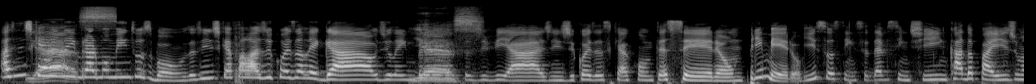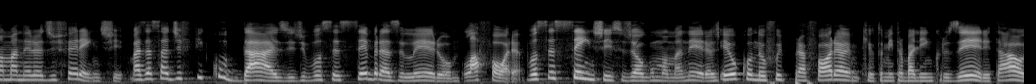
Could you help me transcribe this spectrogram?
A gente quer Yes. relembrar momentos bons. A gente quer falar de coisa legal, de lembranças, Yes. de viagens, de coisas que aconteceram. Primeiro, isso assim, você deve sentir em cada país de uma maneira diferente. Mas essa dificuldade de você ser brasileiro lá fora, você sente isso de alguma maneira? Eu, quando eu fui pra fora, que eu também trabalhei em cruzeiro e tal,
